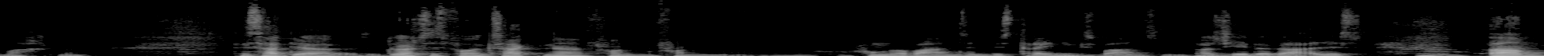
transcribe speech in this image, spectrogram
macht. Ne? Das hat ja, du hast es vorhin gesagt, ne, von, von Hungerwahnsinn bis Trainingswahnsinn, passiert ja da alles. Mhm. Ähm,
